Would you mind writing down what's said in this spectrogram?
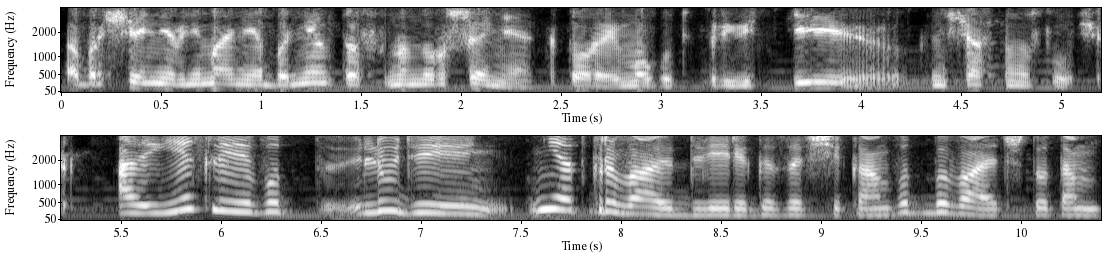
обращение внимания абонентов на нарушения, которые могут привести к несчастному случаю. А если вот люди не открывают двери газовщикам, вот бывает, что там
